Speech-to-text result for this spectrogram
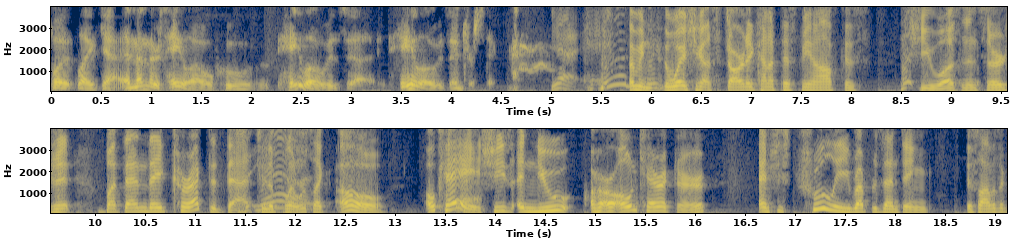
but like yeah and then there's halo who halo is uh, halo is interesting Yeah. Halo's I mean, the way she got started kind of pissed me off because But- she was an insurgent, but then they corrected that But to the point where it's like, oh, okay, Yeah. she's a new her own character, and she's truly representing Islam as it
